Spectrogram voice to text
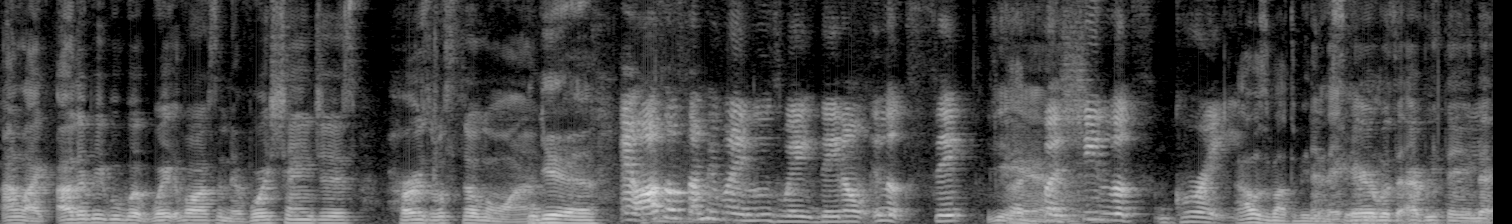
unlike other people with weight loss and their voice changes, hers was still on. Yeah. And also, some people ain't lose weight. They don't. It looks sick. Yeah. But she looks great. I was about to be and the hair was everything. The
